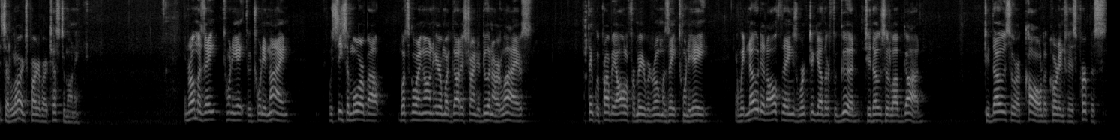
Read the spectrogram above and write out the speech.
It's a large part of our testimony. In Romans 8 28 through 29, we see some more about what's going on here and what God is trying to do in our lives. I think we probably all are familiar with Romans 8 28. And we know that all things work together for good to those who love God, to those who are called according to his purpose.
